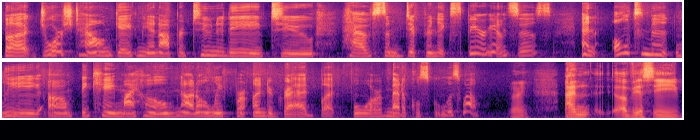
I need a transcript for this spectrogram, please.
but Georgetown gave me an opportunity to have some different experiences and ultimately um, became my home not only for undergrad but for medical school as well. Right. And obviously,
